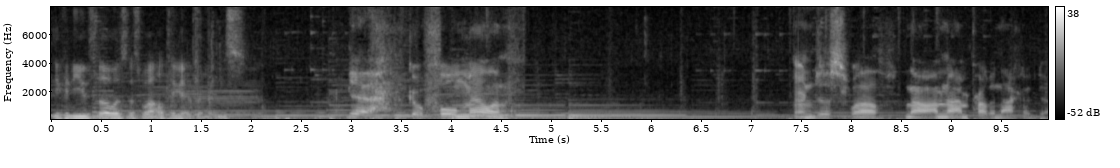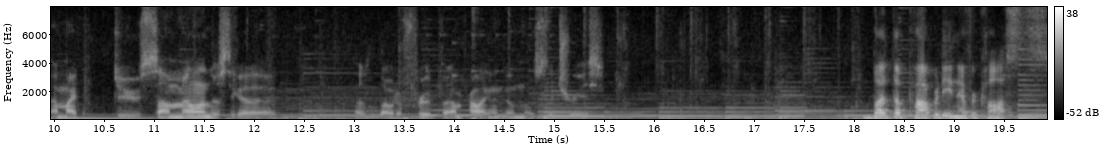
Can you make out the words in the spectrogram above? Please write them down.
You can use those as well to get ribbons. Yeah, go full melon. And just, well, no, I'm not, I'm probably not gonna do, I might do some melon just to get a, a load of fruit, but I'm probably gonna go mostly trees. But the property never costs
